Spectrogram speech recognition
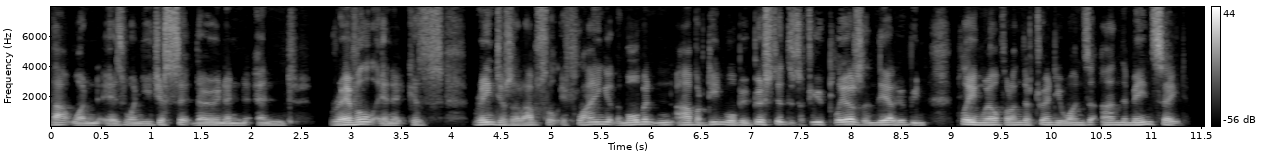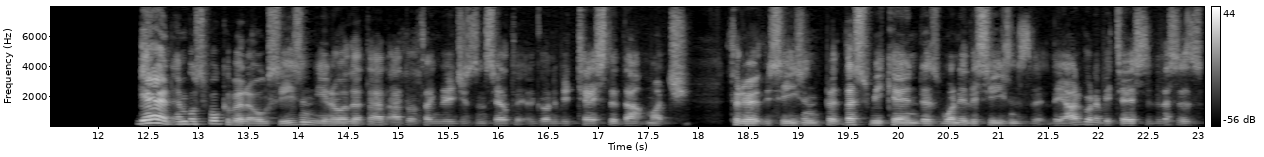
that one is when you just sit down and and revel in it because Rangers are absolutely flying at the moment, and Aberdeen will be boosted. There's a few players in there who've been playing well for under 21s and the main side. Yeah, and we spoke about it all season. You know that, that I don't think Rangers and Celtic are going to be tested that much throughout the season. But this weekend is one of the seasons that they are going to be tested. This is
